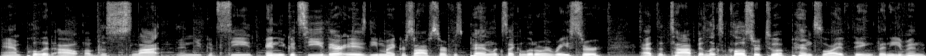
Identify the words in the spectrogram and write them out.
and pull it out of the slot and you could see and you could see there is the Microsoft Surface Pen. Looks like a little eraser at the top. It looks closer to a pencil I think than even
